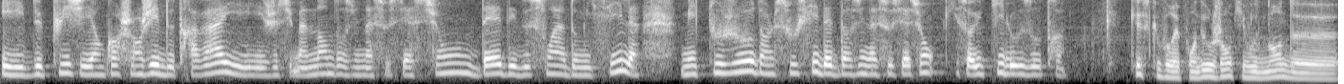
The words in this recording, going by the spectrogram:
Et depuis, j'ai encore changé de travail et je suis maintenant dans une association d'aide et de soins à domicile, mais toujours dans le souci d'être dans une association qui soit utile aux autres. Qu'est-ce que vous répondez aux gens qui vous demandent euh,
